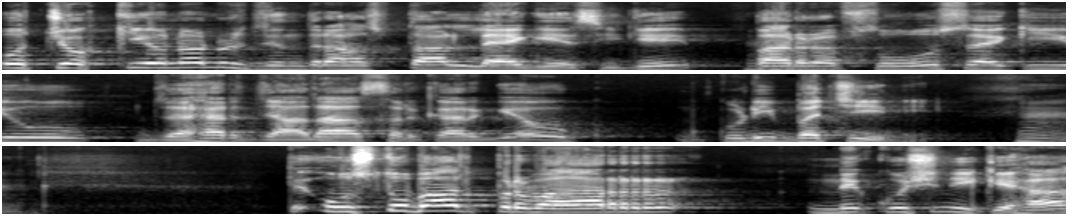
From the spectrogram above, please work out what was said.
ਉਹ ਚੁੱਕ ਕੇ ਉਹਨਾਂ ਨੂੰ ਰਜਿੰਦਰਾ ਹਸਪਤਾਲ ਲੈ ਗਏ ਸੀਗੇ। ਪਰ ਅਫਸੋਸ ਹੈ ਕਿ ਉਹ ਜ਼ਹਿਰ ਜ਼ਿਆਦਾ ਅਸਰ ਕਰ ਗਿਆ ਉਹ ਕੁੜੀ ਬਚੀ ਨਹੀਂ। ਤੇ ਉਸ ਤੋਂ ਬਾਅਦ ਪਰਿਵਾਰ ਨੇ ਕੁਝ ਨਹੀਂ ਕਿਹਾ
